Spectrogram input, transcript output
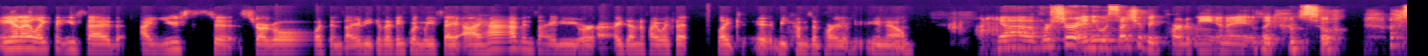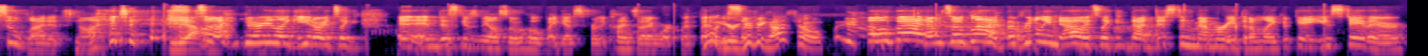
And I like that you said I used to struggle with anxiety because I think when we say I have anxiety or identify with it, like it becomes a part of you, you know? Yeah, for sure. And it was such a big part of me. And I like, I'm so, I'm so glad it's not. Yeah. so I'm very like, you know, it's like, and, and, this gives me also hope, I guess, for the clients that I work with. But no, you're giving us hope. oh, good. I'm so glad. But really now it's like that distant memory that I'm like, okay, you stay there.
